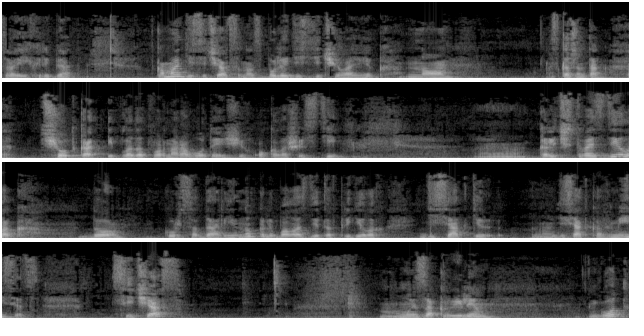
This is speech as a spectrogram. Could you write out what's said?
своих ребят. Команде сейчас у нас более 10 человек, но, скажем так, четко и плодотворно работающих около 6. Э, количество сделок до курса Дарьи, но колебалось где-то в пределах десятки, э, десятка в месяц. Сейчас мы закрыли год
